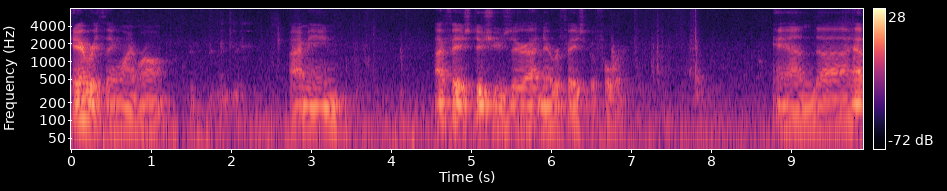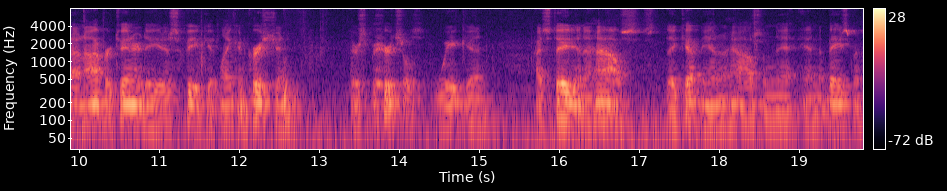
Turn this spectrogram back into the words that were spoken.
everything went wrong. I mean, I faced issues there I'd never faced before. And uh, I had an opportunity to speak at Lincoln Christian, their spirituals week, and I stayed in a house. They kept me in a house and the, and the basement.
